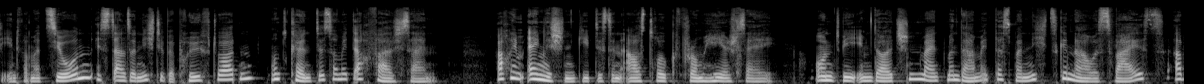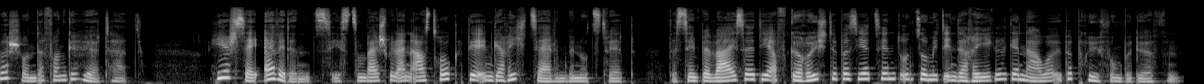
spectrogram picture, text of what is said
Die Information ist also nicht überprüft worden und könnte somit auch falsch sein. Auch im Englischen gibt es den Ausdruck from hearsay. Und wie im Deutschen meint man damit, dass man nichts Genaues weiß, aber schon davon gehört hat. Hearsay Evidence ist zum Beispiel ein Ausdruck, der in Gerichtssälen benutzt wird. Das sind Beweise, die auf Gerüchte basiert sind und somit in der Regel genauer Überprüfung bedürfen.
